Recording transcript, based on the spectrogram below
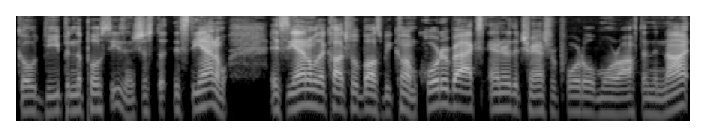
go deep in the postseason. It's just the, it's the animal. It's the animal that college football has become. Quarterbacks enter the transfer portal more often than not.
